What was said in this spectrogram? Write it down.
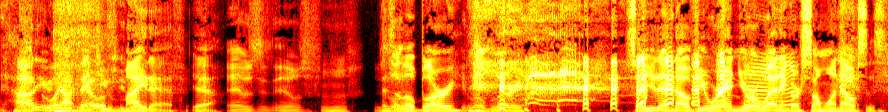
How, do you what do you not know think you you might did? have? Yeah. It was it was, mm, it was It's a little blurry. a little blurry. So you didn't know if you were in your wedding or someone else's.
